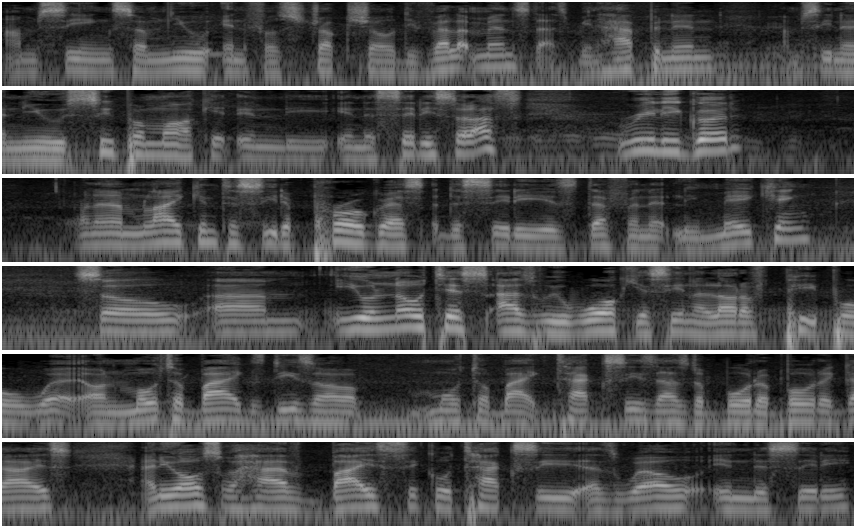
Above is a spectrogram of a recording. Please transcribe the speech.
I'm seeing some new infrastructural developments that's been happening. I'm seeing a new supermarket in the in the city, so that's really good. And I'm liking to see the progress the city is definitely making. So um, you'll notice as we walk, you're seeing a lot of people on motorbikes. These are motorbike taxis. That's the boda boda guys. And you also have bicycle taxi as well in the city.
